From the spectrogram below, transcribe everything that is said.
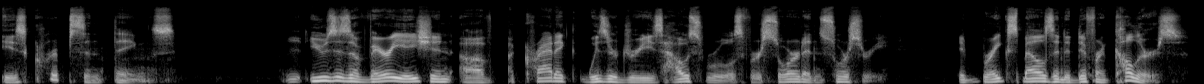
is Crypts and Things. It uses a variation of Akratic Wizardry's house rules for sword and sorcery. It breaks spells into different colors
